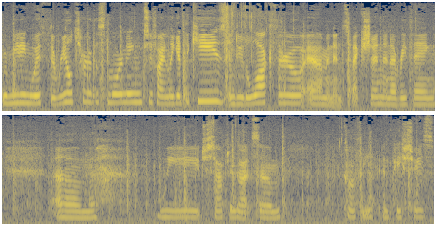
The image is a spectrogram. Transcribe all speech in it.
We're meeting with the realtor this morning to finally get the keys and do the walkthrough um, and inspection and everything. Um, we just stopped and got some coffee and pastries.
